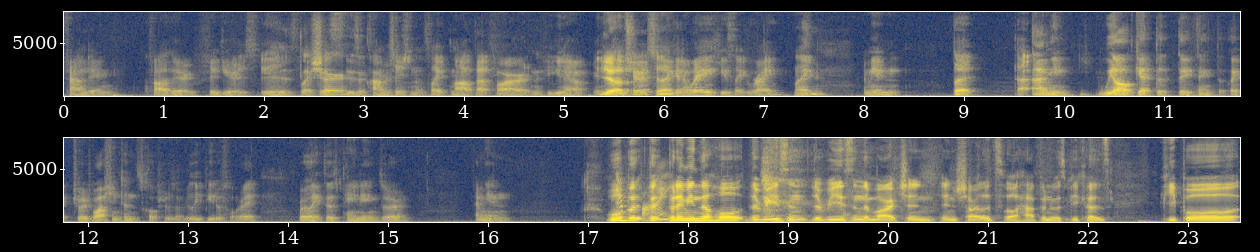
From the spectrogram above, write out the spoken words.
founding father figures is. Like, Sure. is, is a conversation that's like not that far in the fu- you know in Yeah. the future. So like in a way, he's like right. Like, hmm. I mean, but I I mean, we all get that they think that like George Washington's sculptures are really beautiful, right? Or like those paintings, or I mean. Well, They're but, but but I mean the whole the reason the reason the march in in Charlottesville happened was because people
